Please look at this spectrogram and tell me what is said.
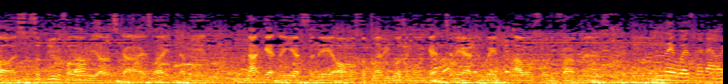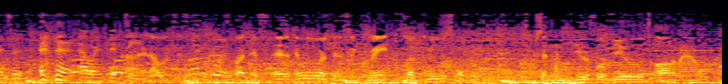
Oh, it's just a beautiful ambiance, guys. Like, I mean, not getting it yesterday, almost looked like we wasn't going to get it today. I had to wait an hour and 45 minutes. Mm, there wasn't an hour, it's an hour and 15. Alright, hour and 15 minutes. But it's, it, it was worth it. It's a great look. I mean, just look. Sitting in beautiful views all around.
